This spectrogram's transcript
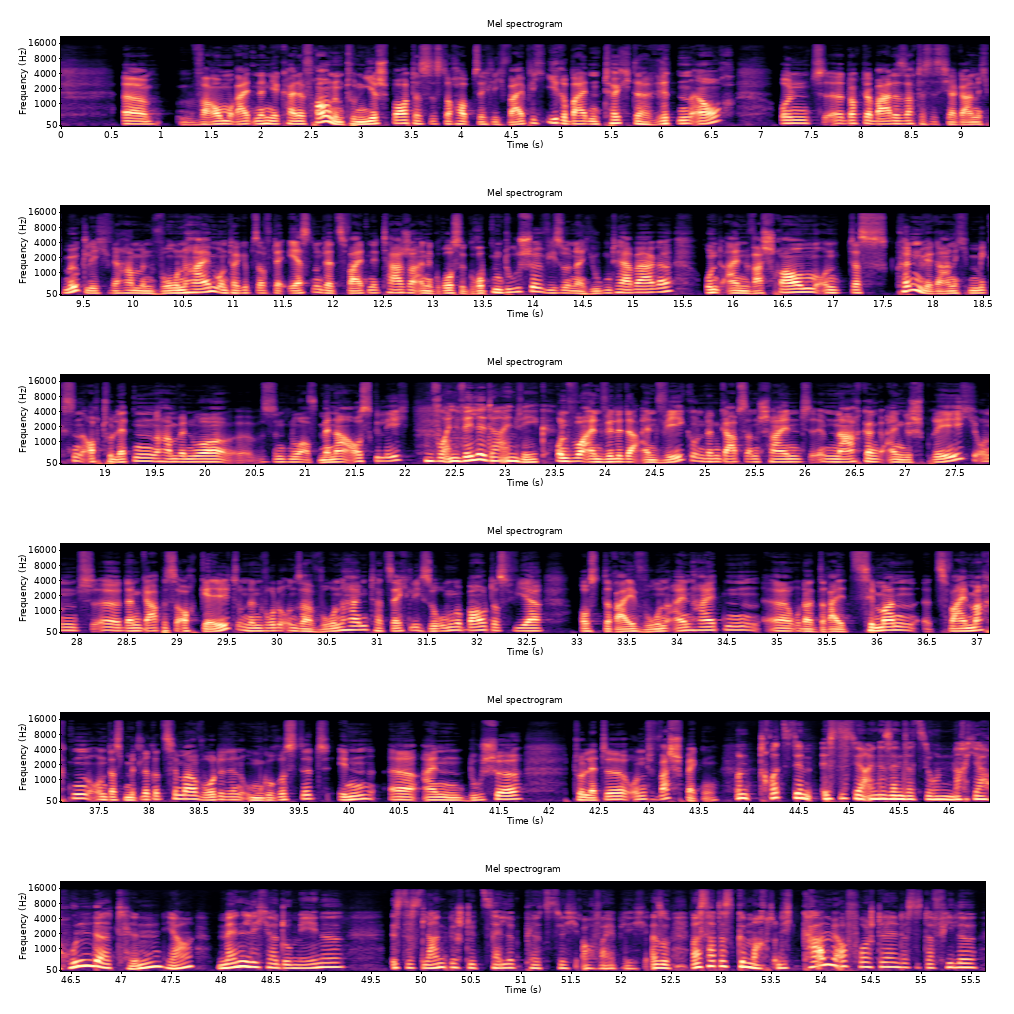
äh, warum reiten denn hier keine Frauen im Turniersport? Das ist doch hauptsächlich weiblich. Ihre beiden Töchter ritten auch. Und äh, Dr. Bade sagt, das ist ja gar nicht möglich. Wir haben ein Wohnheim und da gibt's auf der ersten und der zweiten Etage eine große Gruppendusche, wie so in einer Jugendherberge, und einen Waschraum und das können wir gar nicht mixen. Auch Toiletten haben wir nur, äh, sind nur auf Männer ausgelegt. Und wo ein Wille, da ein Weg. Und wo ein Wille, da ein Weg. Und dann gab's anscheinend im Nachgang ein Gespräch und äh, dann gab es auch Geld und dann wurde unser Wohnheim tatsächlich so umgebaut, dass wir aus drei Wohneinheiten äh, oder drei Zimmern äh, zwei machten und das mittlere Zimmer wurde dann umgerüstet in äh, eine Dusche, Toilette und Waschbecken. Und trotzdem ist es ja eine Sensation. Nach Jahrhunderten, ja, männlicher Domäne ist das Landgestüt Zelle plötzlich auch weiblich. Also was hat das gemacht? Und ich kann mir auch vorstellen, dass es da viele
